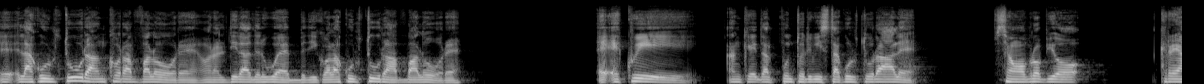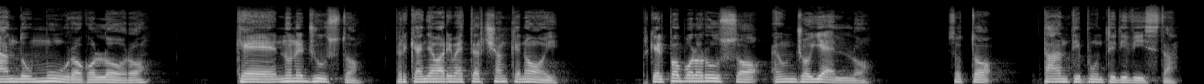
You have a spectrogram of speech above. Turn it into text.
eh, la cultura ancora ha valore, ora al di là del web, dico la cultura ha valore. E, e qui, anche dal punto di vista culturale, stiamo proprio creando un muro con loro che non è giusto perché andiamo a rimetterci anche noi, perché il popolo russo è un gioiello sotto tanti punti di vista.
